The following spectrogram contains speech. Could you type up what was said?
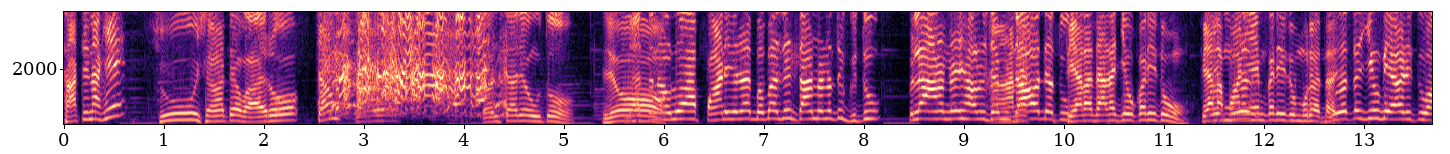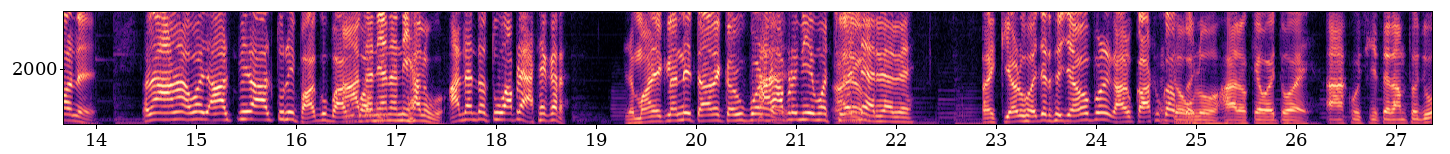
છાંટી નાખી? શું સાટે વાયરો? ચમ. કંટાળ્યો હું તો. લ્યો. તને ઓલું આ પાણી વેલા બબલ દઈને તાર મને નતું કીધું. પેલા આને નહીં હાલું જમી દાવા દે તું પેલા દાડા જેવું કરી તું. પેલા પાણી એમ કરી તું મુરત મુરત જેવું બેહાડી તું આને. અને આના અવાજ આલપી આલતું નહીં ભાગું ભાગું આદન. એને નહીં હાલું. આદન તો તું આપણે હાથે કર. એટલે મારે એકલા નહીં તારે કરવું પડે. આપણે બે મત છે ને હરવે હરવે. કેળું હાજર થઈ જાવ પડે આવું કાઠું કામ ઓલો હારો કહેવાય તો હોય. આખું ખેતર આમ તો જો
